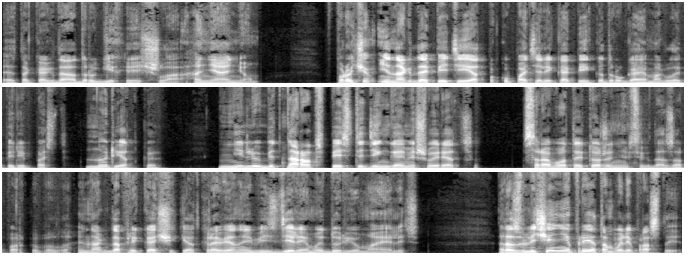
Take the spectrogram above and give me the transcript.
Это когда о других речь шла, а не о нем. Впрочем, иногда Пете и от покупателей копейка другая могла перепасть, но редко. Не любит народ в песте деньгами швыряться. С работой тоже не всегда запарка была. Иногда приказчики откровенно бездельем и дурью маялись. Развлечения при этом были простые.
